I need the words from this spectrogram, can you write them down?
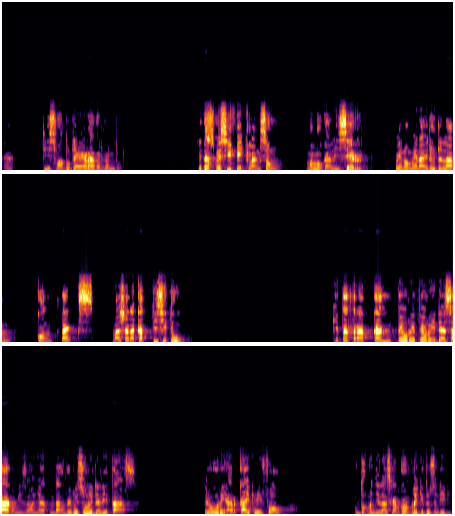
Ya, di suatu daerah tertentu. Kita spesifik langsung melokalisir fenomena itu dalam konteks masyarakat di situ. Kita terapkan teori-teori dasar, misalnya tentang teori solidaritas, teori archaic revolt, untuk menjelaskan konflik itu sendiri.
